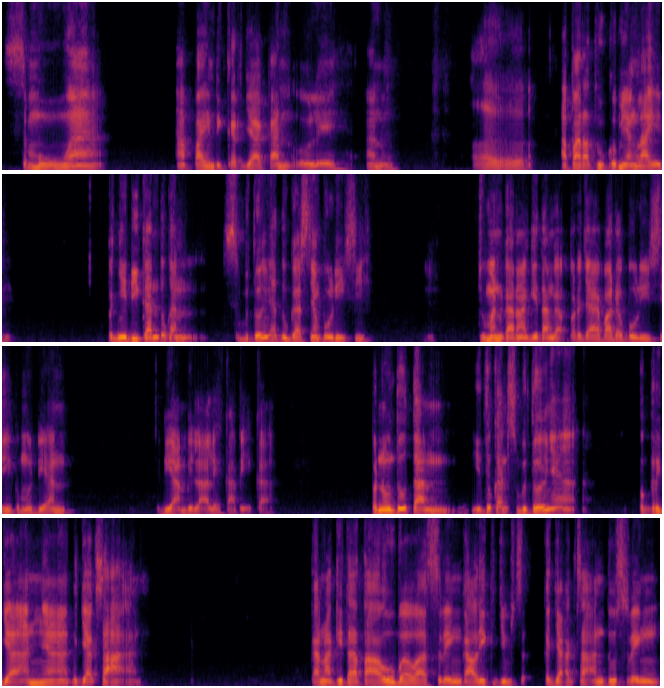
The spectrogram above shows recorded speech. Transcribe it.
semua apa yang dikerjakan oleh anu eh, aparat hukum yang lain. Penyidikan itu kan sebetulnya tugasnya polisi. Cuman karena kita nggak percaya pada polisi, kemudian diambil alih KPK. Penuntutan itu kan sebetulnya pekerjaannya kejaksaan. karena kita tahu bahwa sering kali kejaksaan tuh sering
